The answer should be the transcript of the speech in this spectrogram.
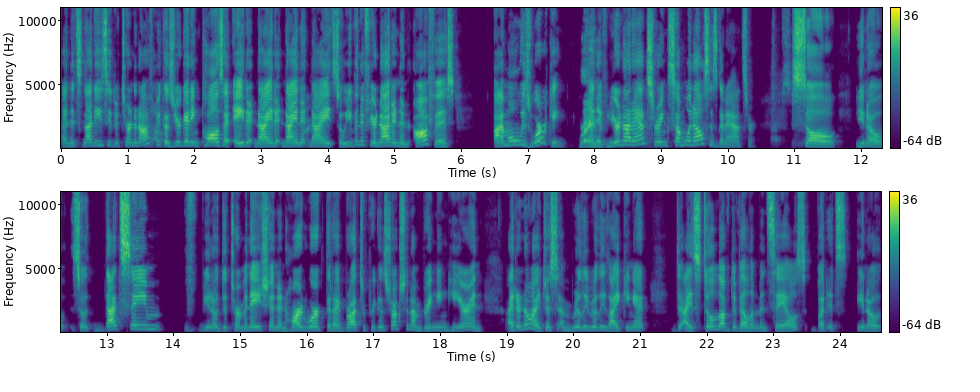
And it's not easy to turn it off No. because you're getting calls at 8 at night at 9 at night. So even if you're not in an office i'm always working Right. and if you're not answering someone else is going to answer Absolutely. so you know so that same you know determination and hard work that i brought to pre-construction i'm bringing here and i don't know i just i'm really really liking it I still love development sales but it's you know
